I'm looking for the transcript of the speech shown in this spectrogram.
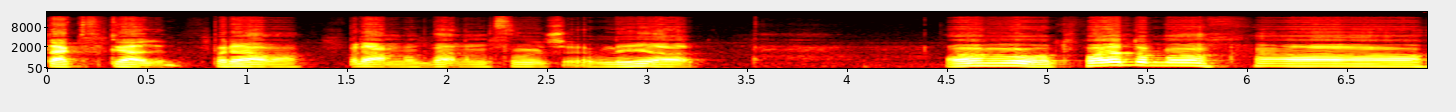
так скажем, прямо, прямо в данном случае влияет. Вот, поэтому, э,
